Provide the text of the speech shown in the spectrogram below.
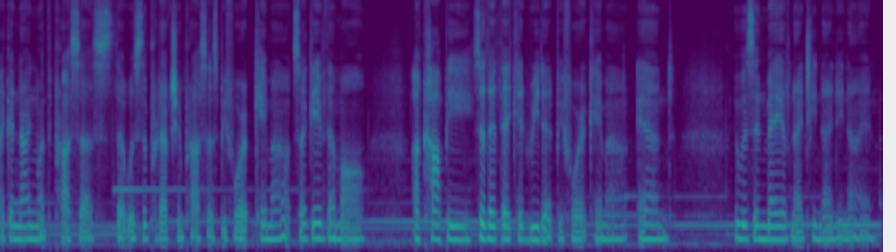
like a nine month process that was the production process before it came out. So I gave them all a copy so that they could read it before it came out. And it was in May of 1999.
